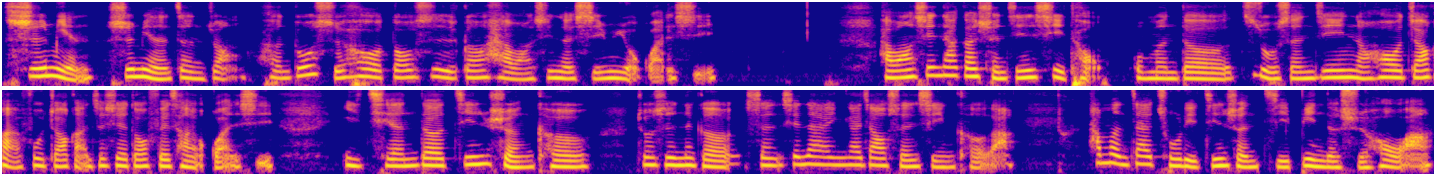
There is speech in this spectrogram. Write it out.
失眠失眠的症状，很多时候都是跟海王星的行运有关系。海王星它跟神经系统。我们的自主神经，然后交感、副交感这些都非常有关系。以前的精神科，就是那个身，现在应该叫身心科啦。他们在处理精神疾病的时候啊，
